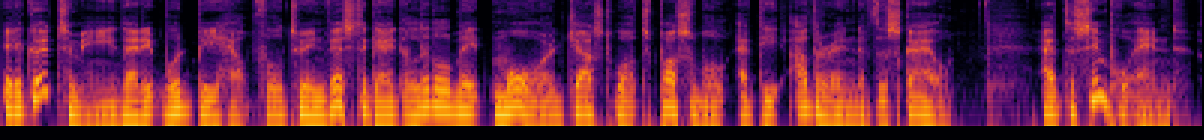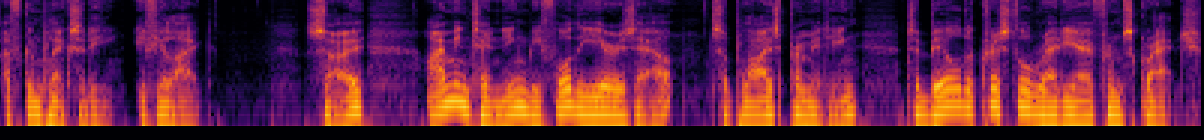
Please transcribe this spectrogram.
It occurred to me that it would be helpful to investigate a little bit more just what's possible at the other end of the scale, at the simple end of complexity, if you like. So, I'm intending, before the year is out, supplies permitting, to build a crystal radio from scratch.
